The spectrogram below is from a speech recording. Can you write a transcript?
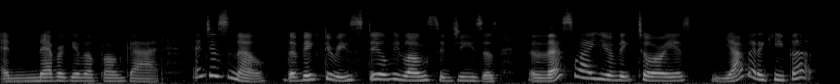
and never give up on God. And just know the victory still belongs to Jesus. That's why you're victorious. Y'all better keep up.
